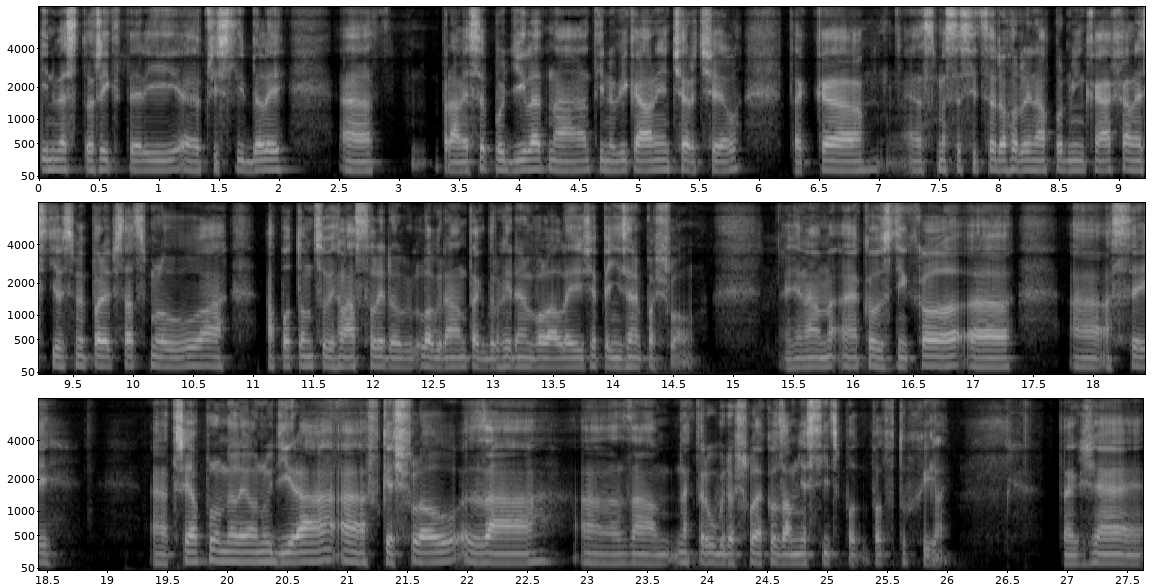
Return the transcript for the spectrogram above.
Investoři, kteří přislíbili právě se podílet na té nový kávárně Churchill, tak uh, jsme se sice dohodli na podmínkách, ale nestihli jsme podepsat smlouvu a, a potom, co vyhlásili do lockdown, tak druhý den volali, že peníze nepošlou. Takže nám jako vznikl uh, uh, asi 3,5 milionu díra v cashflow, za, za, na kterou by došlo jako za měsíc pod, pod v tu chvíli. Takže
